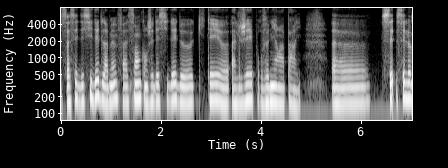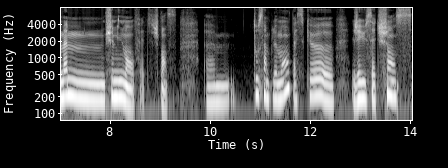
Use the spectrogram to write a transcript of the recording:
ça s'est décidé de la même façon quand j'ai décidé de quitter Alger pour venir à Paris. C'est le même cheminement, en fait, je pense. tout simplement parce que j'ai eu cette chance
